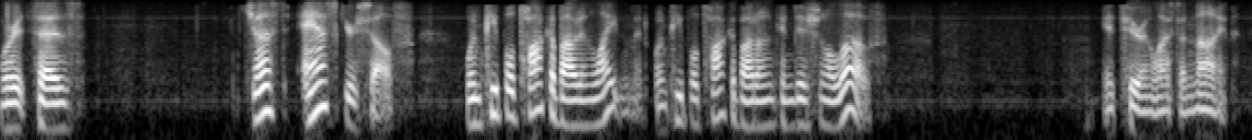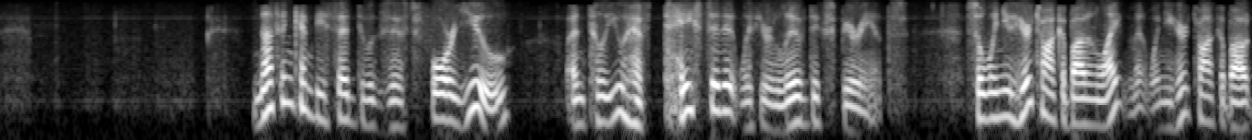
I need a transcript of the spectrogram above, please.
where it says, just ask yourself when people talk about enlightenment, when people talk about unconditional love. It's here in lesson nine. Nothing can be said to exist for you until you have tasted it with your lived experience. So when you hear talk about enlightenment, when you hear talk about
